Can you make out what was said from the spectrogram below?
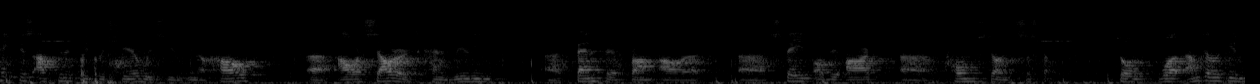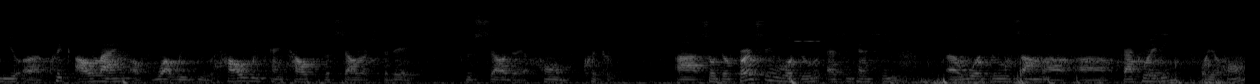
take this opportunity to share with you, you know, how uh, our sellers can really uh, benefit from our uh, state-of-the-art uh, home selling system. So what I'm going to give you a quick outline of what we do, how we can help the sellers today to sell their home quickly. Uh, so the first thing we'll do, as you can see, uh, we'll do some uh, uh, decorating for your home,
